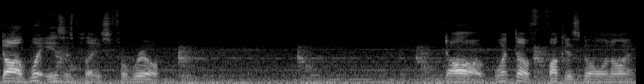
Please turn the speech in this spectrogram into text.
Dog, what is this place? For real. Dog, what the fuck is going on?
